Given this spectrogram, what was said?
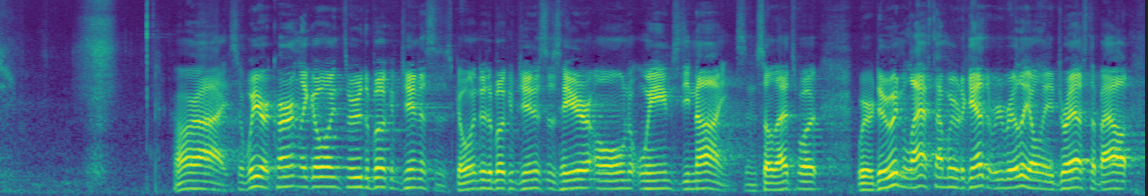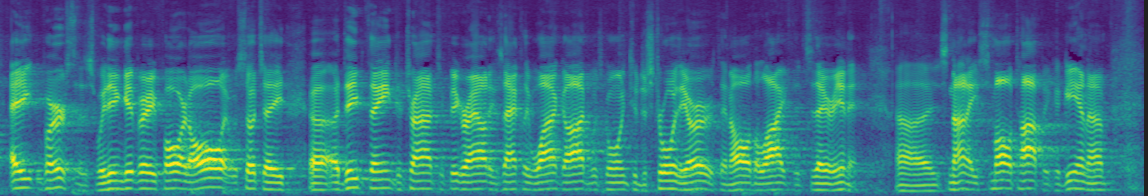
All right, so we are currently going through the book of Genesis, going through the book of Genesis here on Wednesday nights. And so that's what we're doing. The last time we were together, we really only addressed about eight verses. We didn't get very far at all. It was such a, uh, a deep thing to try to figure out exactly why God was going to destroy the earth and all the life that's there in it. Uh, it's not a small topic. Again, i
